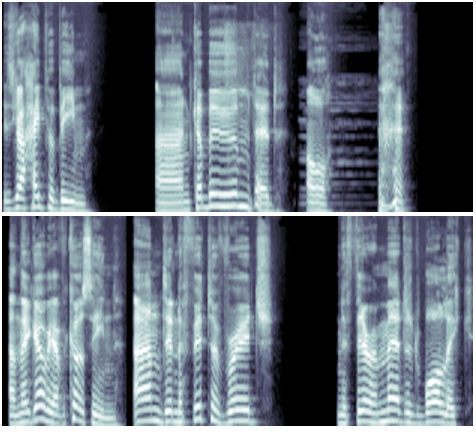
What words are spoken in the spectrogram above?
He's got hyper beam. And kaboom, dead. Oh. and there you go, we have a cutscene. And in a fit of rage, Nethera murdered Warlic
